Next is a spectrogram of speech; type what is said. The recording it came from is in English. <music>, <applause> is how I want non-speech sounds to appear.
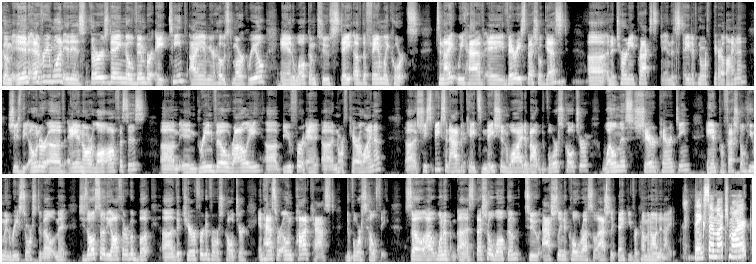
Welcome in, everyone. It is Thursday, November 18th. I am your host, Mark Reel, and welcome to State of the Family Courts. Tonight, we have a very special guest, uh, an attorney practicing in the state of North Carolina. She's the owner of A&R Law Offices um, in Greenville, Raleigh, uh, Beaufort, and uh, North Carolina. Uh, she speaks and advocates nationwide about divorce culture, wellness, shared parenting, and professional human resource development. She's also the author of a book, uh, The Cure for Divorce Culture, and has her own podcast, Divorce Healthy. So I uh, want a uh, special welcome to Ashley Nicole Russell. Ashley, thank you for coming on tonight. Thanks so much, Mark.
